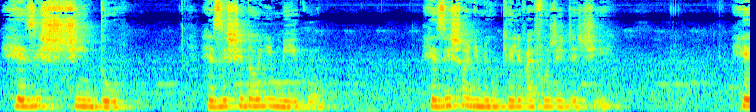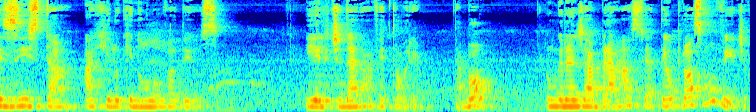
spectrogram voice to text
resistindo. Resistindo ao inimigo. Resista ao inimigo que ele vai fugir de ti. Resista àquilo que não louva a Deus. E ele te dará a vitória, tá bom? Um grande abraço e até o próximo vídeo.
